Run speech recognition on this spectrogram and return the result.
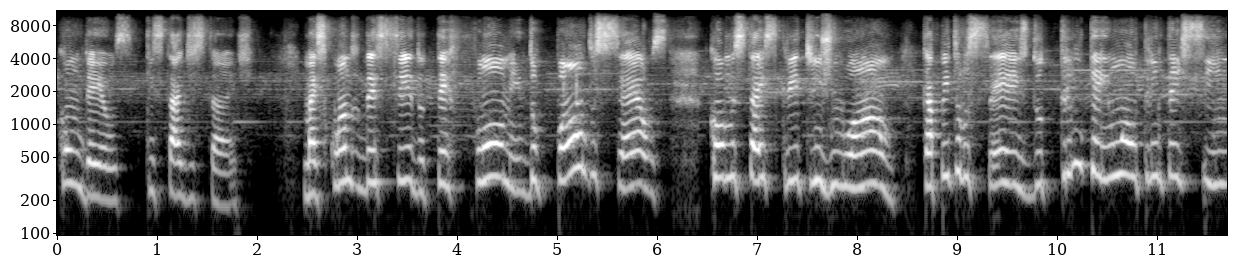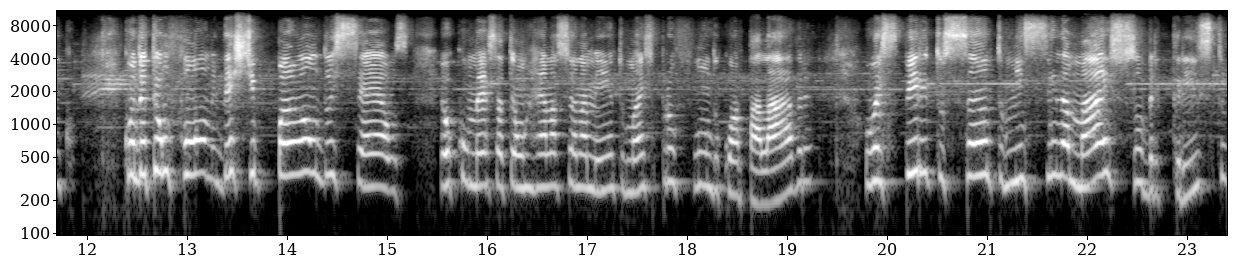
com Deus que está distante. Mas quando decido ter fome do pão dos céus, como está escrito em João, capítulo 6, do 31 ao 35, quando eu tenho fome deste pão dos céus, eu começo a ter um relacionamento mais profundo com a palavra. O Espírito Santo me ensina mais sobre Cristo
